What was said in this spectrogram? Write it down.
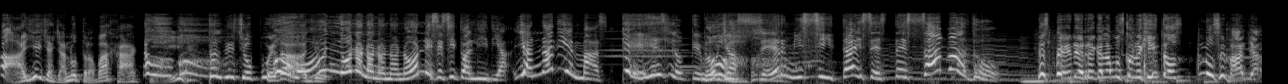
Ay, ella ya no trabaja aquí. Tal vez yo pueda... Oh, no, no, no, no, no, no, necesito a Lidia y a nadie más. ¿Qué es lo que voy a hacer? Mi cita es este sábado. ¡Espere! ¡Regalamos conejitos! ¡No se vaya!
